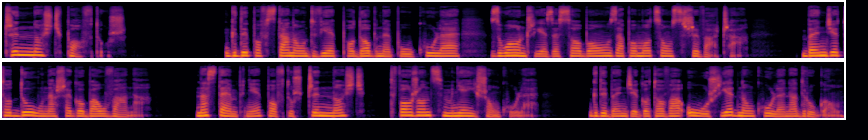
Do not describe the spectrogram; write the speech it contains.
Czynność powtórz. Gdy powstaną dwie podobne półkule, złącz je ze sobą za pomocą zszywacza. Będzie to dół naszego bałwana. Następnie powtórz czynność, tworząc mniejszą kulę. Gdy będzie gotowa, ułóż jedną kulę na drugą.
